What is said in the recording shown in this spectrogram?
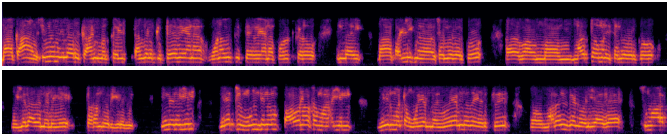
ம- கா- சின்ன மயிலாறு காணி மக்கள் தங்களுக்கு தேவையான உணவுக்கு தேவையான பொருட்களோ இல்லை பள்ளி செல்வதற்கோ ம- மருத்துவமனை செல்வதற்கோ இயலாத நிலையே தொடர்ந்து வருகிறது. இந்நிலையில் நேற்று முன்தினம் பாவநாசம் அணையில் நீர்மட்டம் உயர்ந்த உயர்ந்ததை அடுத்து அஹ், மதகுகள் வழியாக சுமார்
